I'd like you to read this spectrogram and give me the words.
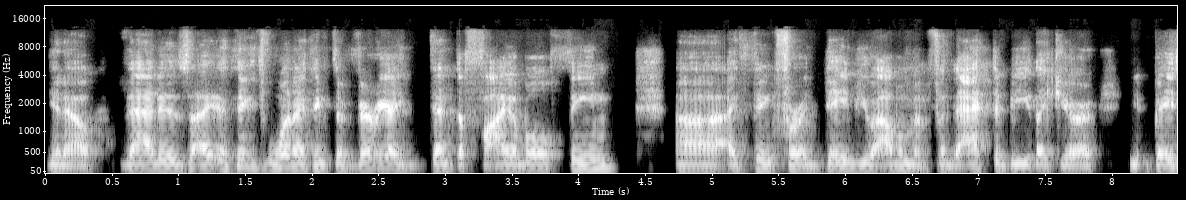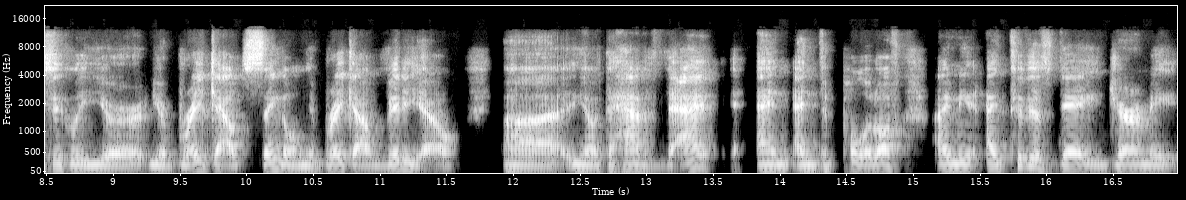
You know, that is I, I think it's one. I think it's a very identifiable theme. Uh, I think for a debut album and for that to be like your basically your your breakout single and your breakout video, uh, you know, to have that and and to pull it off. I mean, I, to this day, Jeremy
